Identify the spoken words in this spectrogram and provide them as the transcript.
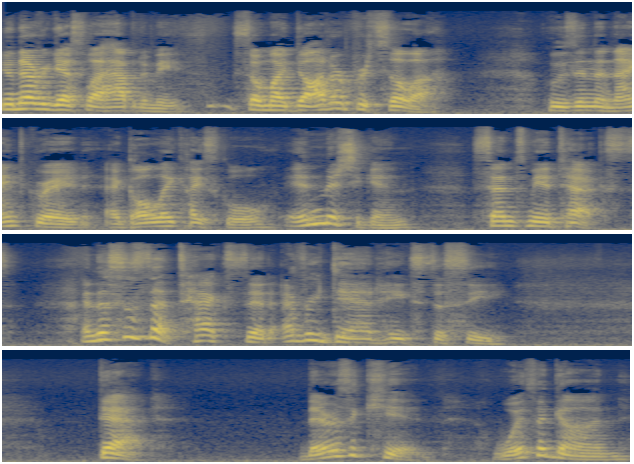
You'll never guess what happened to me. So, my daughter Priscilla, who's in the ninth grade at Gull Lake High School in Michigan, sends me a text. And this is that text that every dad hates to see. Dad, there's a kid with a gun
